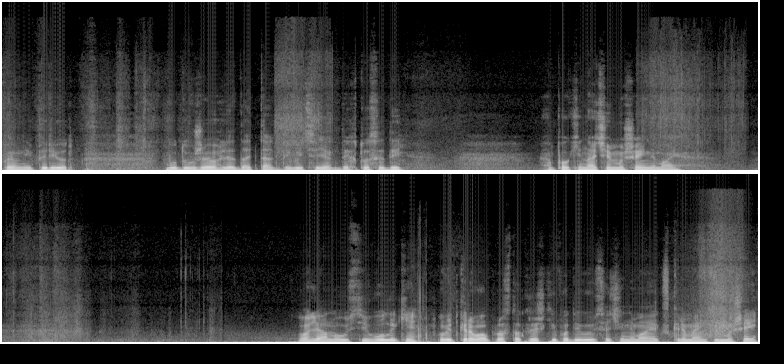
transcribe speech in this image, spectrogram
певний період буду вже оглядати так, дивитися як де хто сидить. А поки наче мишей немає. Оглянув усі вулики, повідкривав просто кришки, подивився, чи немає екскрементів мишей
